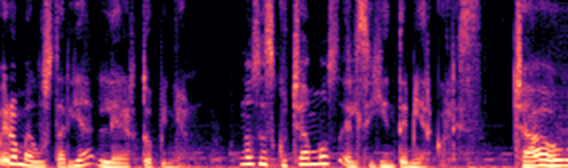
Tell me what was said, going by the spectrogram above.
Pero me gustaría leer tu opinión. Nos escuchamos el siguiente miércoles. Chao.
